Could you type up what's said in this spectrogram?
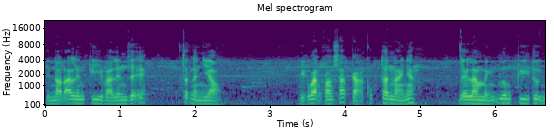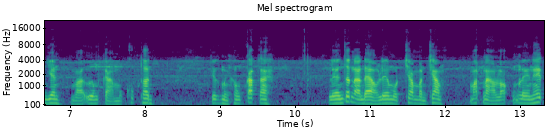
thì nó đã lên kỳ và lên rễ rất là nhiều. Thì các bạn quan sát cả khúc thân này nhé. Đây là mình ươm kỳ tự nhiên và ươm cả một khúc thân, chứ mình không cắt ra. Lên rất là đều, lên 100% mắt nào nó cũng lên hết.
